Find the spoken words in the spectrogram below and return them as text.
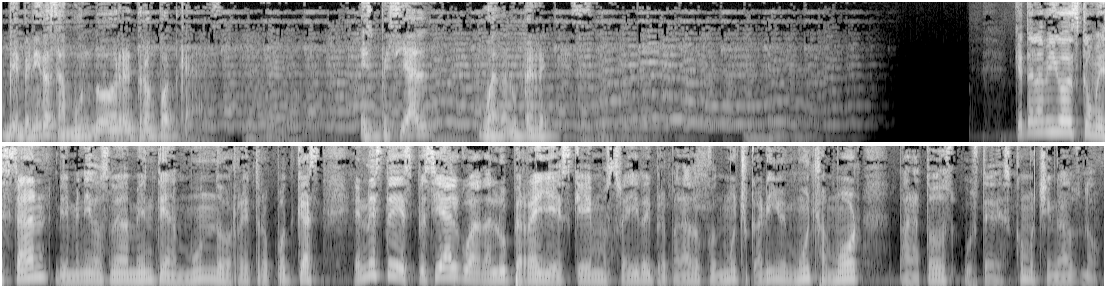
Bienvenidos a Mundo Retro Podcast. Especial Guadalupe Reyes. ¿Qué tal amigos? ¿Cómo están? Bienvenidos nuevamente a Mundo Retro Podcast en este especial Guadalupe Reyes que hemos traído y preparado con mucho cariño y mucho amor para todos ustedes. Como chingados no.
